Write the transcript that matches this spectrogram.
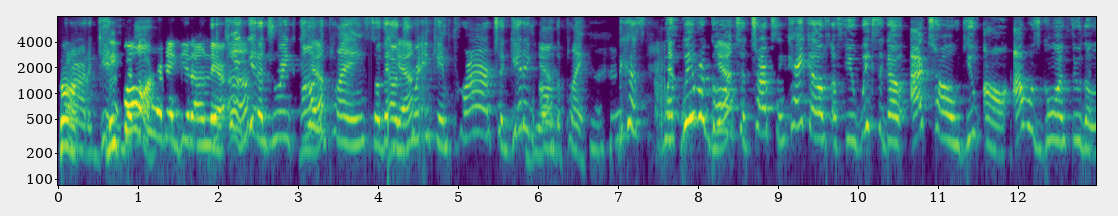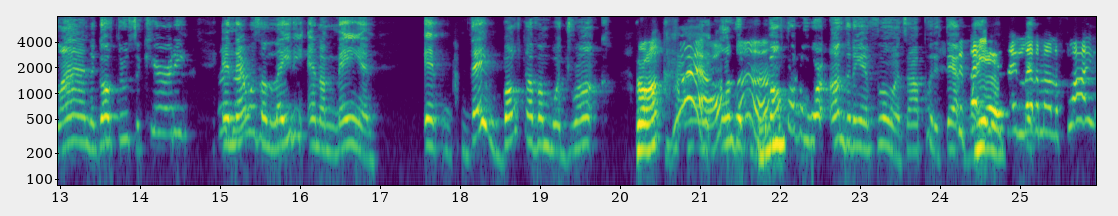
Prior to getting before, before they get on there, they can't uh get a drink on the plane, so they are yeah. drinking prior to getting yeah. on the plane. Mm-hmm. Because when we were going yeah. to Turks and Caicos a few weeks ago, I told you all I was going through the line to go through security, mm-hmm. and there mm-hmm. was a lady and a man and they both of them were drunk. Drunk. Well, under, uh, both of them were under the influence. I'll put it that did way. They, yeah. they let them on the flight.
